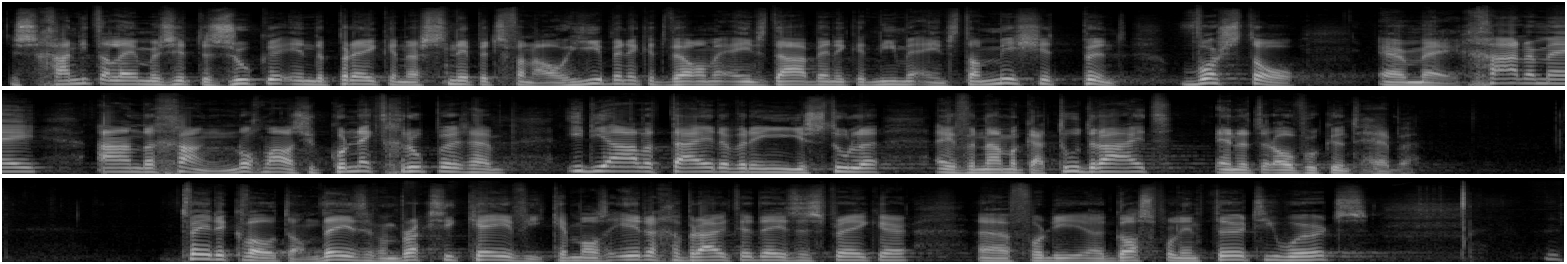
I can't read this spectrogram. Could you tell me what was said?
Dus ga niet alleen maar zitten zoeken in de preken naar snippets van, oh hier ben ik het wel mee eens, daar ben ik het niet mee eens. Dan mis je het punt. Worstel ermee. Ga ermee aan de gang. Nogmaals, je connectgroepen zijn ideale tijden waarin je je stoelen even naar elkaar toe draait en het erover kunt hebben. Tweede quote dan, deze van Braxy Cavey. Ik heb hem al eens eerder gebruikt, deze spreker, uh, voor die uh, Gospel in 30 Words. Hij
